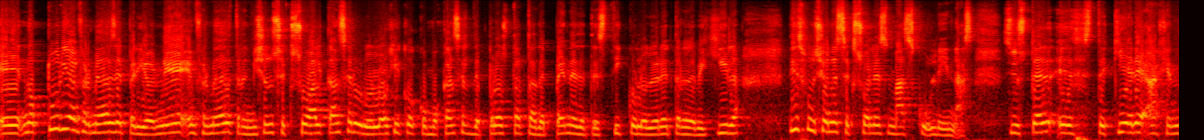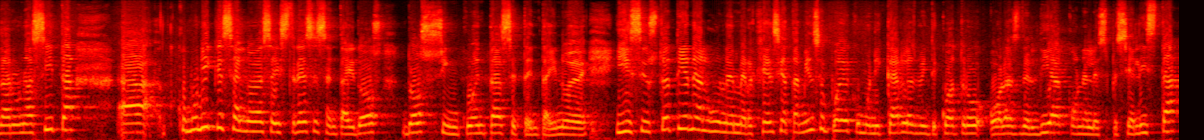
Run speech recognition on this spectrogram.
eh, nocturia, enfermedades de perioné, enfermedades de transmisión sexual, cáncer urológico como cáncer de próstata, de pene, de testículo, de uretra, de vejiga, disfunciones sexuales masculinas. Si usted este, quiere agendar una cita, uh, comuníquese al 963-62-250-79. Y si usted tiene alguna emergencia, también se puede comunicar las 24 horas del día con el especialista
